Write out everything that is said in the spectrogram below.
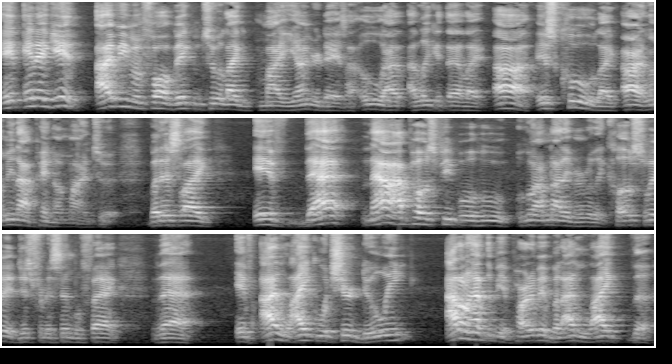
And, and again, I've even fall victim to it like my younger days. Like, ooh, I, I look at that like, ah, it's cool. Like, all right, let me not pay no mind to it. But it's like, if that now I post people who who I'm not even really close with, just for the simple fact that if I like what you're doing, I don't have to be a part of it, but I like the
